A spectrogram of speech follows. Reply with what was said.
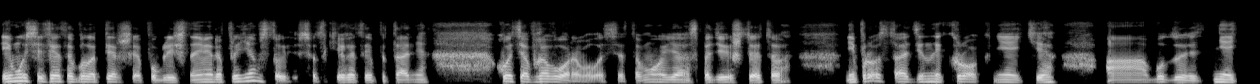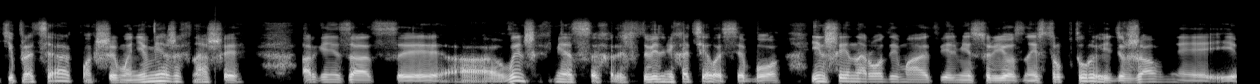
і мусіць это было першае публічнае мерапрыемство все-таки гэтае пытанне хоць абгаворвалася. Тому я спадзяюсь что это не просто адзіны крок нейкі а буду нейкі працяг Мачыма не в межах нашай арганізацыі в іншых месцах вельмі хацелася бо іншыя народы маюць вельмі сур'ёзныя структуры і дзяржаўныя і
